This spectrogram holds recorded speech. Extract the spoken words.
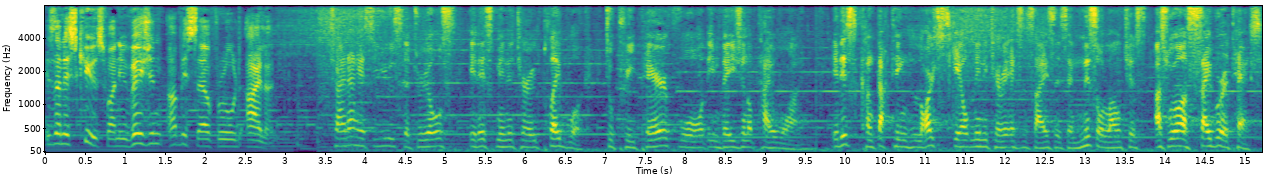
is an excuse for an invasion of the self-ruled island. China has used the drills in its military playbook to prepare for the invasion of Taiwan. It is conducting large-scale military exercises and missile launches, as well as cyber attacks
